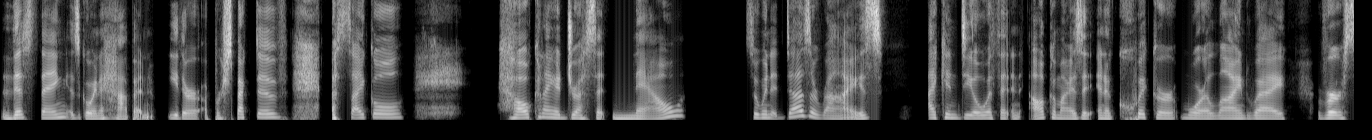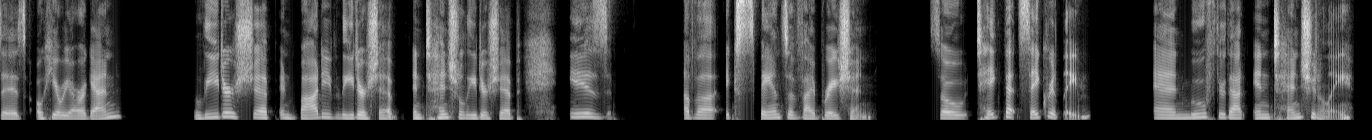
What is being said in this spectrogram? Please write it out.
this thing is going to happen either a perspective, a cycle. How can I address it now? So when it does arise, I can deal with it and alchemize it in a quicker, more aligned way versus, oh, here we are again. Leadership, embodied leadership, intentional leadership is of a expansive vibration. So take that sacredly and move through that intentionally.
